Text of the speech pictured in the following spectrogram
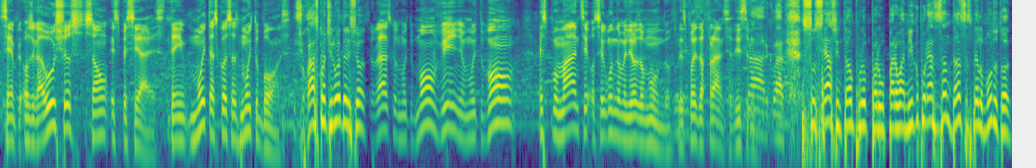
Sempre. Os gaúchos são especiais. Tem muitas coisas muito boas. O churrasco continua delicioso. Churrasco muito bom, vinho muito bom. Espumante, o segundo melhor do mundo, depois da França, disse Claro, claro. Sucesso então para o, para o amigo por essas andanças pelo mundo todo.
